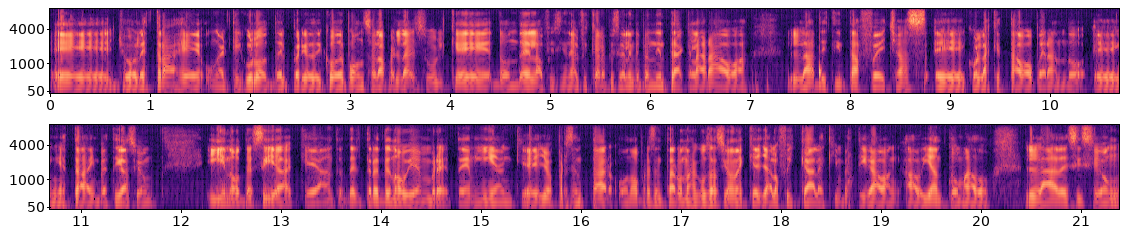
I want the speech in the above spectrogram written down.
eh, yo les traje un artículo del periódico de Ponce, La Perla del Sur, que donde la Oficina del Fiscal Especial Independiente aclaraba las distintas fechas eh, con las que estaba operando en esta investigación. Y nos decía que antes del 3 de noviembre tenían que ellos presentar o no presentar unas acusaciones que ya los fiscales que investigaban habían tomado la decisión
